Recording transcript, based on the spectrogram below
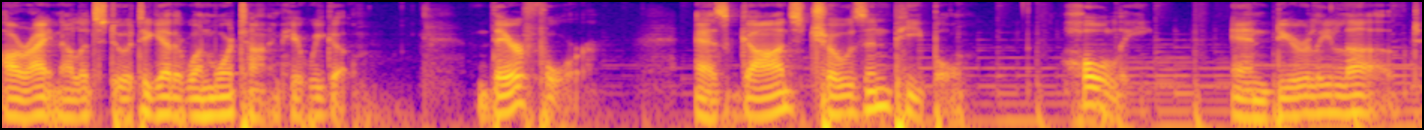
All right, now let's do it together one more time. Here we go. Therefore, as God's chosen people, holy and dearly loved,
